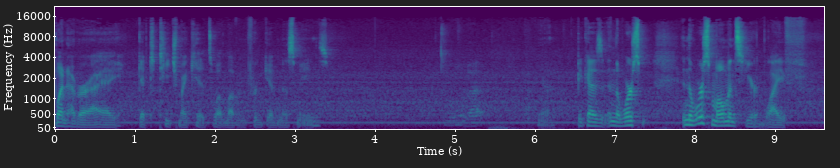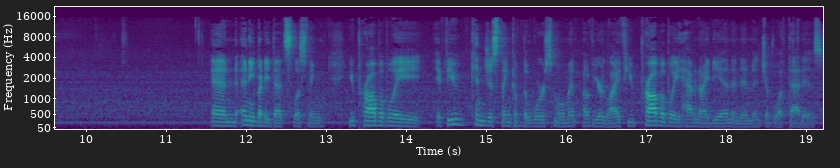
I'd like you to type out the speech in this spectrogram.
whenever I get to teach my kids what love and forgiveness means. I love that. Yeah. Because in the worst in the worst moments of your life and anybody that's listening, you probably, if you can just think of the worst moment of your life, you probably have an idea and an image of what that is.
